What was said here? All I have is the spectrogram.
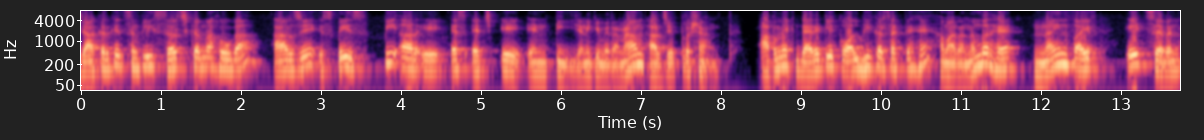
जाकर के सिंपली सर्च करना होगा RJ space P R A S H A N T यानी कि मेरा नाम आरजे प्रशांत। आप हमें डायरेक्टली कॉल भी कर सकते हैं। हमारा नंबर है nine five eight seven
